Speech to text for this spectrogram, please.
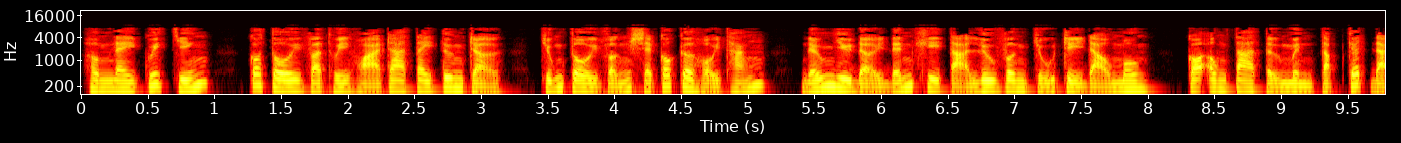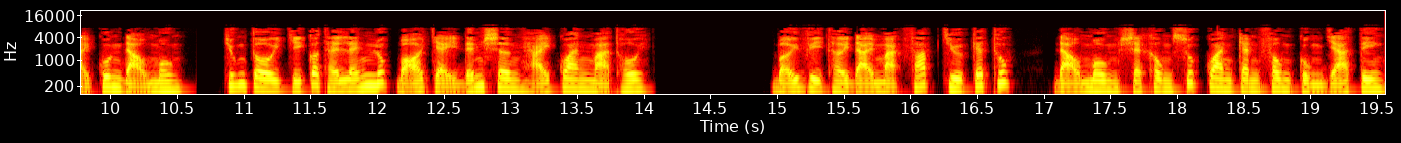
Hôm nay quyết chiến, có tôi và Thùy Họa ra tay tương trợ, chúng tôi vẫn sẽ có cơ hội thắng, nếu như đợi đến khi tạ Lưu Vân chủ trì đạo môn, có ông ta tự mình tập kết đại quân đạo môn, chúng tôi chỉ có thể lén lút bỏ chạy đến Sơn Hải quan mà thôi. Bởi vì thời đại mạt Pháp chưa kết thúc, đạo môn sẽ không xuất quan tranh phong cùng giả tiên.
